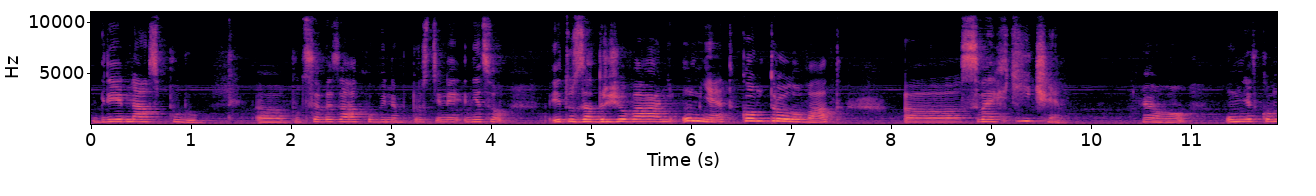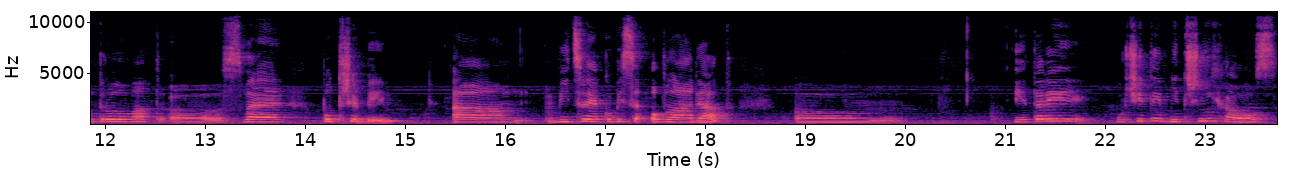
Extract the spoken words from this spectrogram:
kdy jedná z pudu, uh, pud sebezáchovy nebo prostě něco, je to zadržování, umět kontrolovat uh, své chtíče, jo, umět kontrolovat uh, své potřeby a více jakoby se ovládat. Um, je tady určitý vnitřní chaos.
